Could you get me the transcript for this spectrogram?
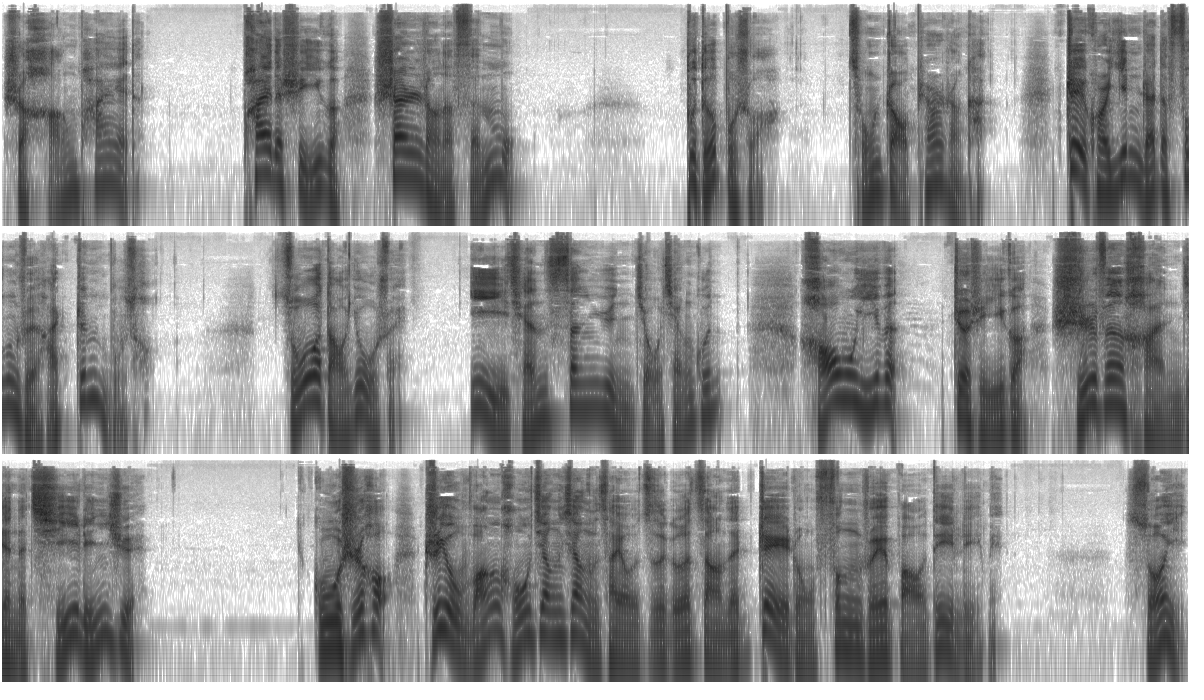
是航拍的，拍的是一个山上的坟墓。不得不说，从照片上看，这块阴宅的风水还真不错。左倒右水，一乾三运九乾坤，毫无疑问，这是一个十分罕见的麒麟穴。古时候，只有王侯将相才有资格葬在这种风水宝地里面，所以。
